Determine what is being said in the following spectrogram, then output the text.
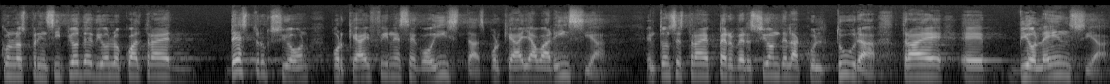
con los principios de Dios, lo cual trae destrucción porque hay fines egoístas, porque hay avaricia. Entonces trae perversión de la cultura, trae eh, violencia.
